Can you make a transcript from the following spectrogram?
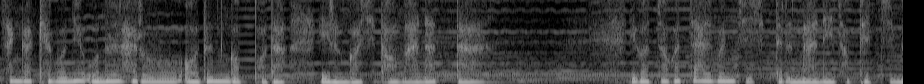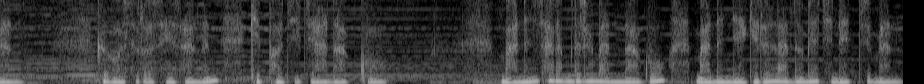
생각해보니 오늘 하루 얻은 것보다 잃은 것이 더 많았다. 이것저것 짧은 지식들은 많이 접했지만 그것으로 세상은 깊어지지 않았고 많은 사람들을 만나고 많은 얘기를 나누며 지냈지만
